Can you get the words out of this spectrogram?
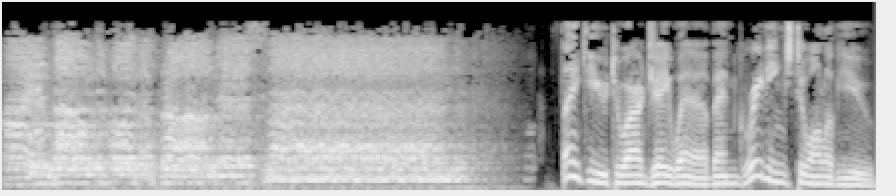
I am bound for the promised land. Thank you to our Jay Webb and greetings to all of you.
